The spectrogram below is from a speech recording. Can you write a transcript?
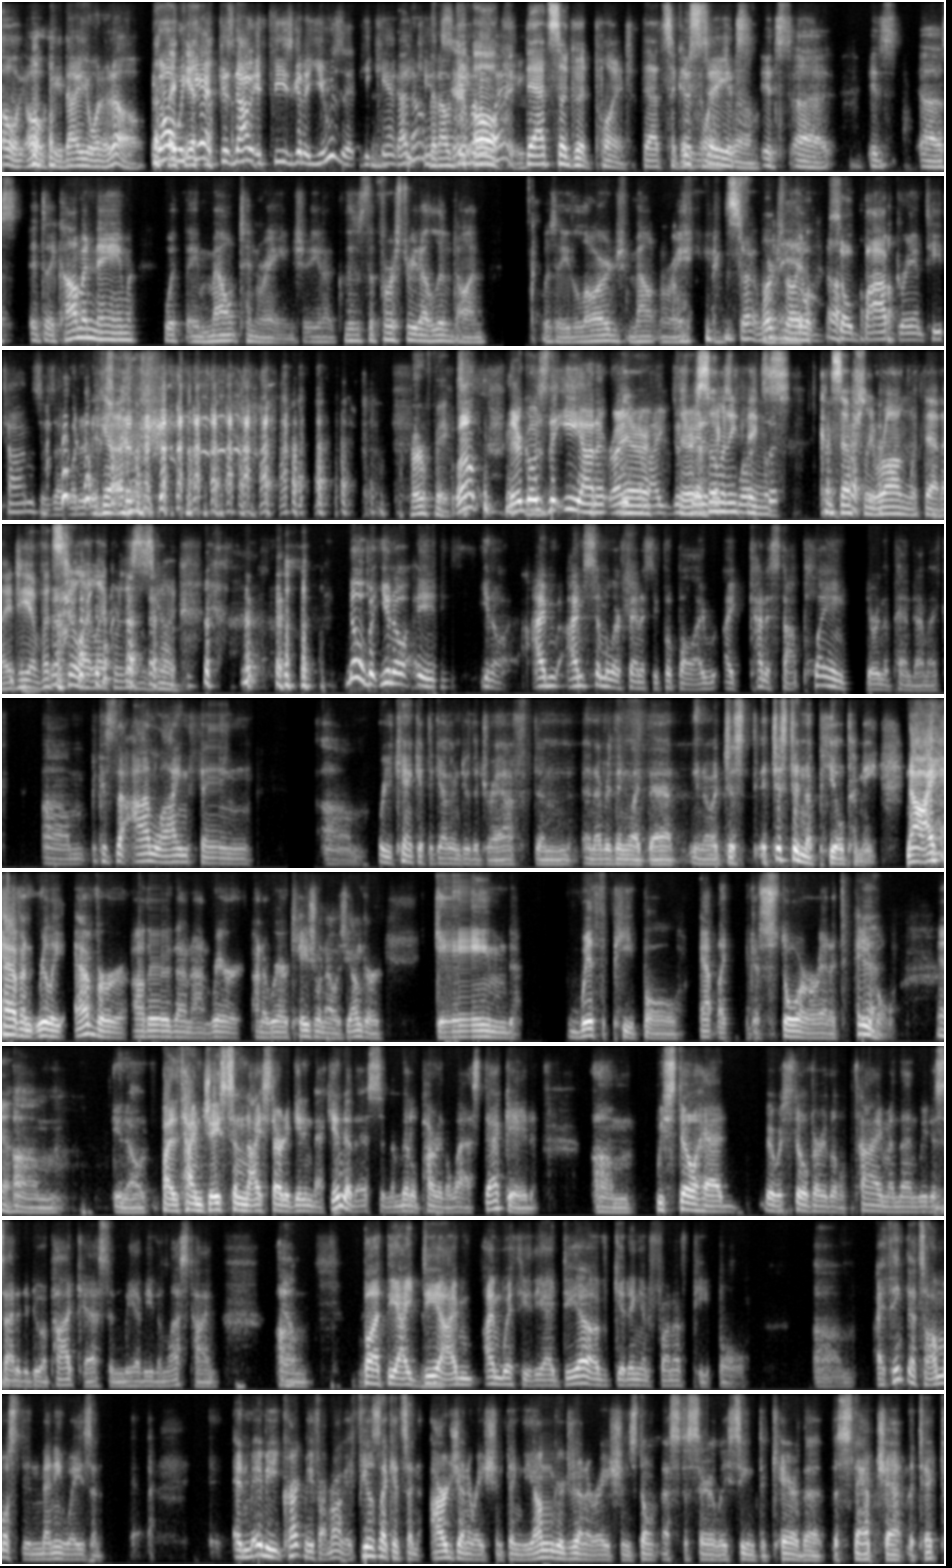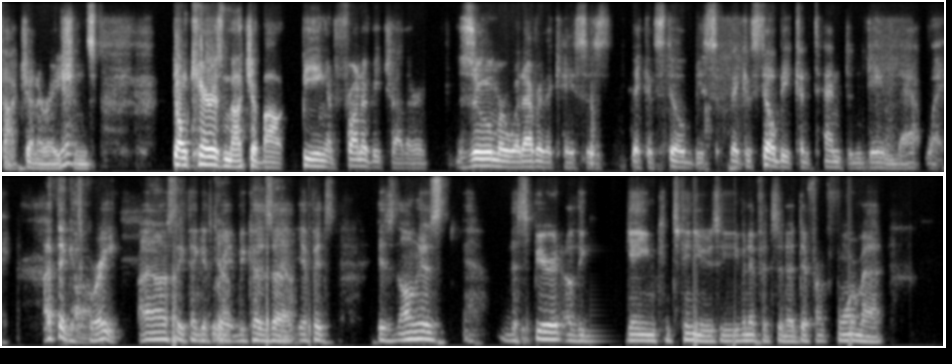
Oh, okay. Now you want to know. No, we Yeah. can't because now if he's gonna use it, he can't. I He can't then I'll give it. it Oh, that's a good point. That's a good Just point. say it's well. it's uh it's uh it's a common name with a mountain range. You know, this is the first street I lived on was a large mountain range. so it works really well. So Bob Grand Tetons, is that what it is? Yeah. Perfect. well, there goes the E on it, right? there, I just there are so many things conceptually wrong with that idea, but still, I like where this is going. No, but you know, I, you know, I'm I'm similar fantasy football. I I kind of stopped playing during the pandemic um, because the online thing, um, where you can't get together and do the draft and and everything like that, you know, it just it just didn't appeal to me. Now I haven't really ever, other than on rare on a rare occasion when I was younger, gamed with people at like a store or at a table. Yeah. Um, you know, by the time Jason and I started getting back into this in the middle part of the last decade, um, we still had there was still very little time, and then we decided to do a podcast, and we have even less time. Yeah. Um, but the idea, I'm I'm with you. The idea of getting in front of people, um, I think that's almost in many ways an and maybe correct me if I'm wrong. It feels like it's an our generation thing. The younger generations don't necessarily seem to care. The the Snapchat and the TikTok generations don't care as much about being in front of each other. Zoom or whatever the case is, they can still be they can still be content and game that way. I think it's Um, great. I honestly think it's yeah. great because uh, if it's as long as the spirit of the game continues, even if it's in a different format,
